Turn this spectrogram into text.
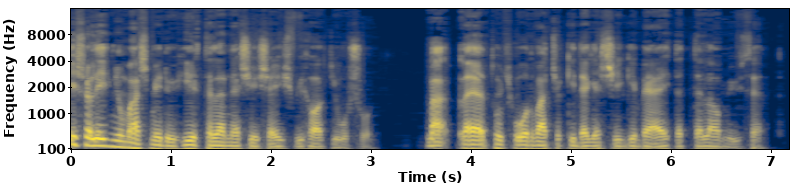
és a légnyomásmérő hirtelen esése is vihart jósol. Bár lehet, hogy Horváth csak idegességébe ejtette le a műszert.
